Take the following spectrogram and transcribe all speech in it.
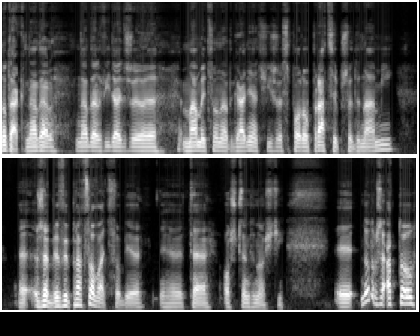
No tak, nadal, nadal widać, że mamy co nadganiać i że sporo pracy przed nami. E, żeby wypracować sobie e, te oszczędności. E, no dobrze, a to,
